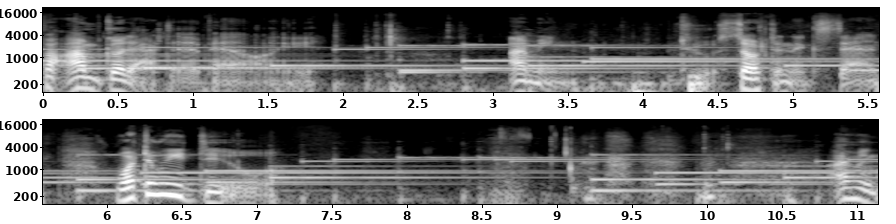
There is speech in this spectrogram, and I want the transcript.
But I'm good at it, apparently. I mean, to a certain extent. What do we do? I mean,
